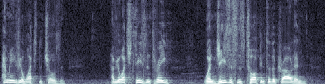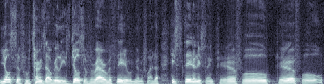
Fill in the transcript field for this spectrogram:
How many of you watched The Chosen? Have you watched season three? When Jesus is talking to the crowd and Joseph, who turns out really is Joseph of Arimathea, we're going to find out. He's standing and he's saying, Careful, careful.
